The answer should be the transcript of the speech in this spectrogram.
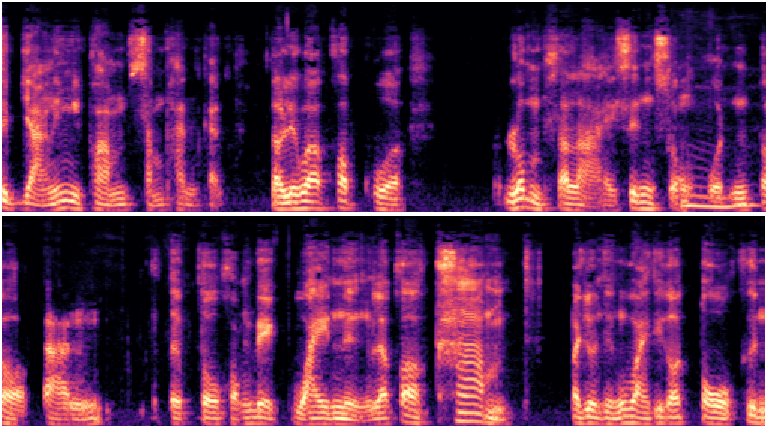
สิบอย่างนี้มีความสัมพันธ์กัน เราเรียกว่าครอบครัวล่มสลายซึ่งส่งผลต่อการเติบโตของเด็กวัยหนึ่ง แล้วก็ข้ามไปจนถึงวัยที่เขาโตขึ้น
